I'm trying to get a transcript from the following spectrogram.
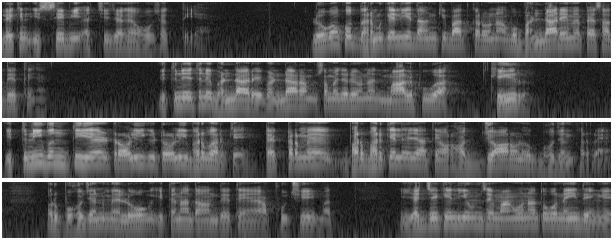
लेकिन इससे भी अच्छी जगह हो सकती है। लोगों को धर्म के लिए दान की बात करो ना, वो भंडारे में पैसा देते हैं। इतने इतने भंडारे, भंडारा समझ रहे हो ना, मालपुआ, खीर, इतनी बनती है ट्रॉली की ट्रॉली भर भर के, ट्रैक्टर में भर भर के ले जाते हैं और हज़ारों लोग भोजन कर रहे हैं। और भोजन में लोग इतना दान देते हैं, आप पूछिए ही मत। यज्ञ के लिए उनसे मांगो ना तो वो नहीं देंगे।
